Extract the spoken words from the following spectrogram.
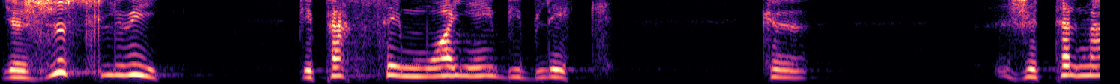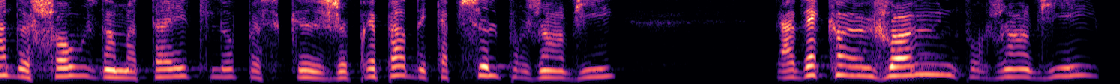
Il y a juste lui, puis par ses moyens bibliques, que j'ai tellement de choses dans ma tête, là, parce que je prépare des capsules pour janvier, avec un jeûne pour janvier,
